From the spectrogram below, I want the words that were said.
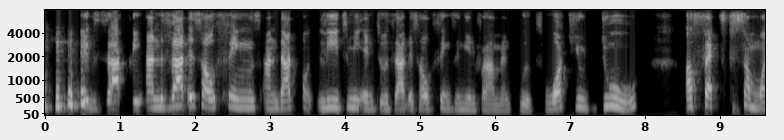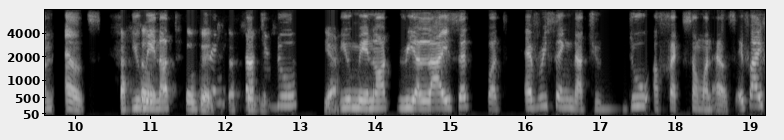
exactly. And that is how things, and that leads me into that is how things in the environment works. What you do affects someone else. That's you so, may not so good. That's so that good. you do. Yeah. You may not realize it, but everything that you do affects someone else. If I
